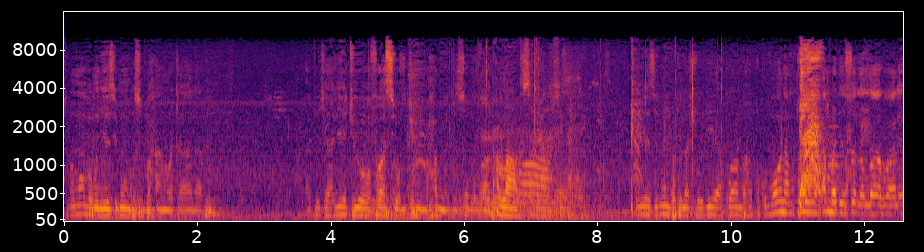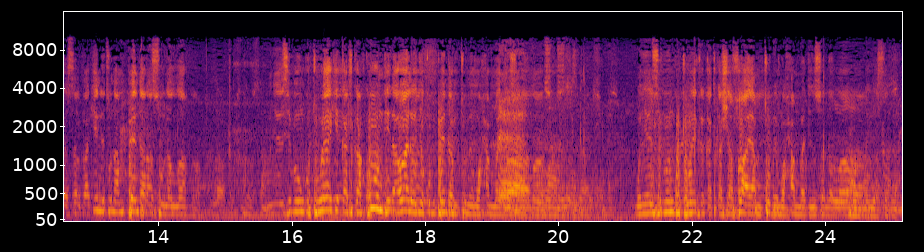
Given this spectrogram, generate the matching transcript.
Tunamwomba Mwenyezi Mungu Subhanahu wa Ta'ala atujalie tuwe wafuasi wa Mtume Muhammad sallallahu alaihi wasallam. Mwenyezi Mungu tunashuhudia kwamba hatukumwona Mtume Muhammad sallallahu alaihi wasallam, lakini tunampenda Rasulullah. Mwenyezi Mungu tuweke katika kundi la wale wenye kumpenda Mtume Muhammad sallallahu alaihi wasallam. Mwenyezi Mungu tuweke katika shafaa ya Mtume Muhammad sallallahu alaihi wasallam.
